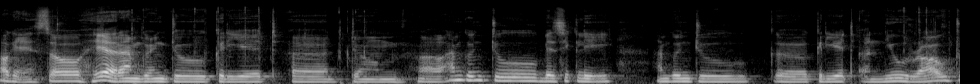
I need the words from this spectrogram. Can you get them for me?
okay so here i'm going to create a DOM. Uh, i'm going to basically i'm going to uh, create a new route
